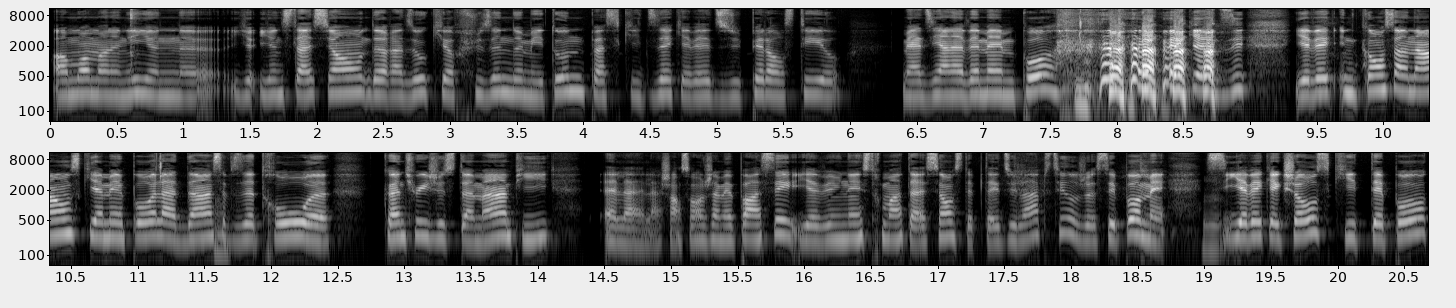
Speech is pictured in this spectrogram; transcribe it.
Ah, moi, à un moment donné, il y, a une, il y a une station de radio qui a refusé une de mes tunes parce qu'il disait qu'il y avait du pedal steel. Mais elle dit, il n'y en avait même pas. Qu'elle dit, il y avait une consonance qu'il n'aimait pas là-dedans. Ça faisait trop euh, country, justement. Puis la, la chanson n'a jamais passé. Il y avait une instrumentation, c'était peut-être du lap steel, je sais pas. Mais il y avait quelque chose qui n'était pas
